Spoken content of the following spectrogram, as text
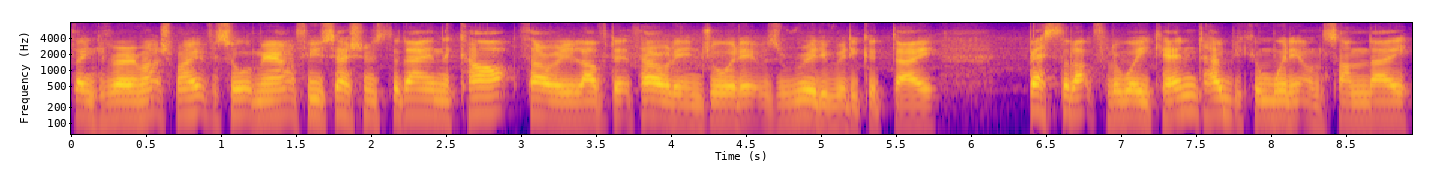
Thank you very much, mate, for sorting me out a few sessions today in the kart. Thoroughly loved it, thoroughly enjoyed it. It was a really, really good day. Best of luck for the weekend. Hope you can win it on Sunday.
